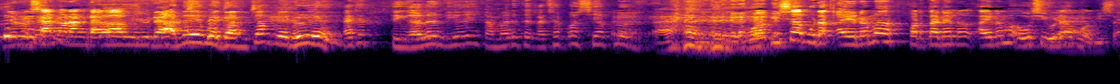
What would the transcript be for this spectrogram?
Jurusan orang dalam Yuda. Ada yang megang cap ya dulu ya. eh teh, tinggalin dia eh, kamar teh kacap oh siap lur Mau bisa budak ayeuna mah pertanian ayeuna mah usi udah mau bisa.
